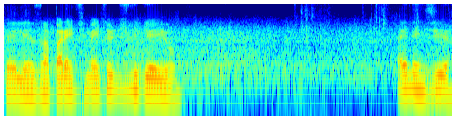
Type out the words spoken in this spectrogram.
Beleza, aparentemente eu desliguei o... A energia.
